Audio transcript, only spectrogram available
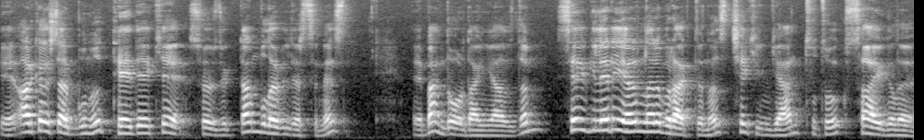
Ee, arkadaşlar bunu TDK sözlükten bulabilirsiniz. Ee, ben de oradan yazdım. Sevgileri yarınları bıraktınız. Çekingen, tutuk, saygılı.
